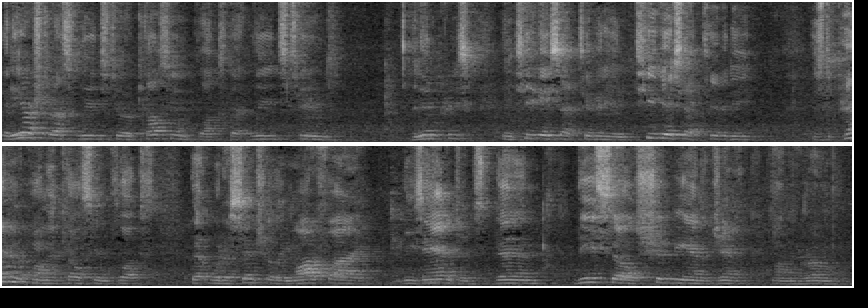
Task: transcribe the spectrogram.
that ER stress leads to a calcium flux that leads to an increase in T-gase activity, and T-gase activity is dependent upon that calcium flux that would essentially modify these antigens, then these cells should be antigenic on their own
